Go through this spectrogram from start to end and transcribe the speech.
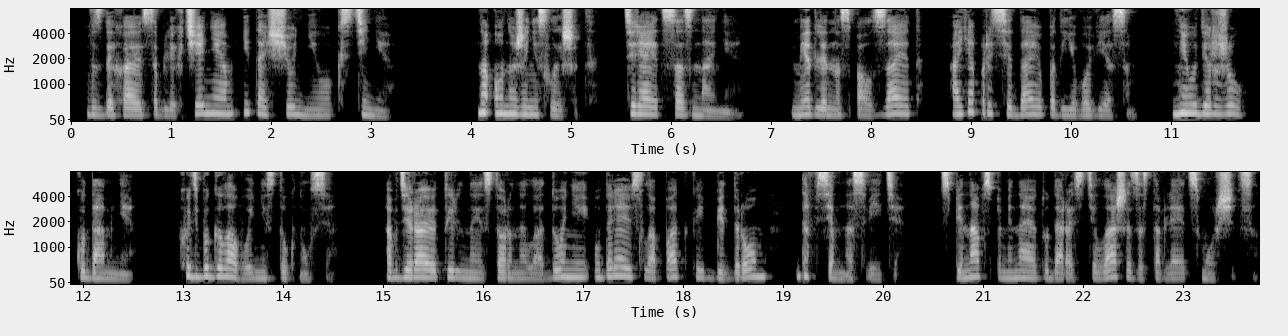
— вздыхаю с облегчением и тащу Нио к стене. Но он уже не слышит, теряет сознание. Медленно сползает, а я проседаю под его весом. Не удержу, куда мне. Хоть бы головой не стукнулся. Обдираю тыльные стороны ладоней, ударяюсь лопаткой, бедром, да всем на свете. Спина вспоминает удар о стеллаж и заставляет сморщиться.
